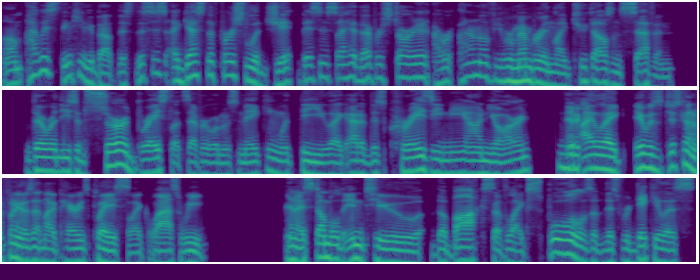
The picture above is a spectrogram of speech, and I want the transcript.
Um, I was thinking about this. This is, I guess, the first legit business I have ever started. I, re- I don't know if you remember in like 2007, there were these absurd bracelets everyone was making with the like out of this crazy neon yarn. And I like, it was just kind of funny. I was at my parents' place like last week and I stumbled into the box of like spools of this ridiculous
